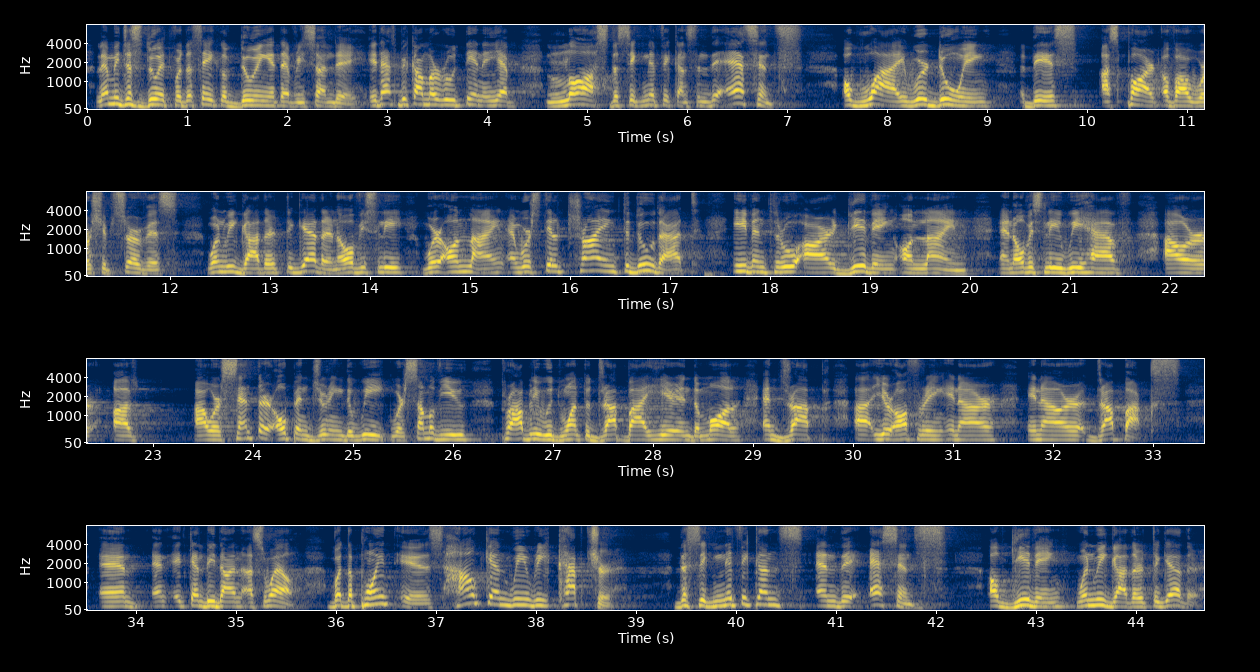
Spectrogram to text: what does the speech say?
Let me just do it for the sake of doing it every Sunday. It has become a routine and you have lost the significance and the essence of why we're doing this as part of our worship service when we gather together. And obviously, we're online and we're still trying to do that even through our giving online. And obviously, we have our uh, our center open during the week where some of you probably would want to drop by here in the mall and drop uh, your offering in our in our drop box and and it can be done as well but the point is how can we recapture the significance and the essence of giving when we gather together.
